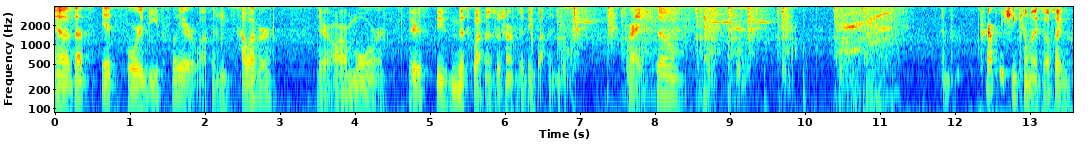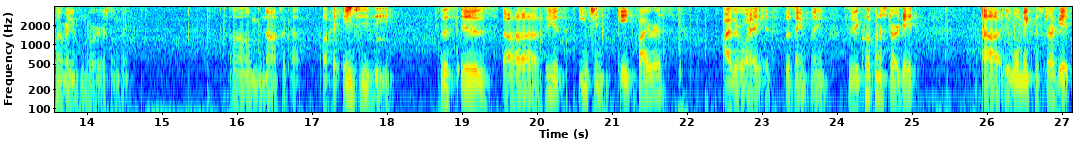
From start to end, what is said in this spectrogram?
Uh, that's it for the player weapons. However, there are more. There's these MISC weapons, which aren't really weapons. Alright, so I probably should kill myself so I can clear my inventory or something. Um, no, it's okay. Okay, AGV. This is, uh, I think it's Ancient Gate Virus. Either way, it's the same thing. So if you click on a Stargate, uh, it will make the Stargate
